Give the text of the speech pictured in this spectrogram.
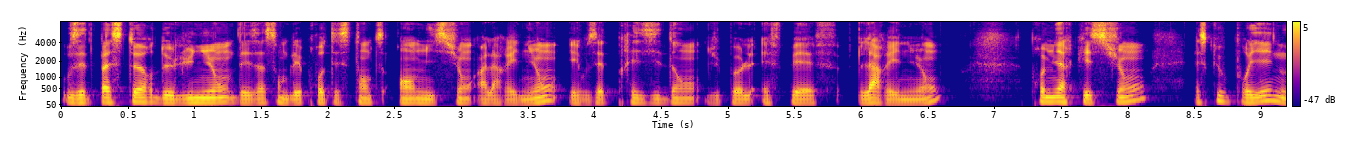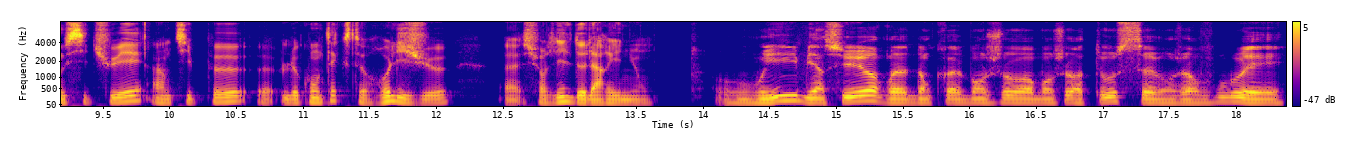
Vous êtes pasteur de l'Union des assemblées protestantes en mission à La Réunion et vous êtes président du pôle FPF La Réunion. Première question, est-ce que vous pourriez nous situer un petit peu euh, le contexte religieux euh, sur l'île de La Réunion? Oui, bien sûr. Euh, donc bonjour, bonjour à tous, bonjour à vous et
